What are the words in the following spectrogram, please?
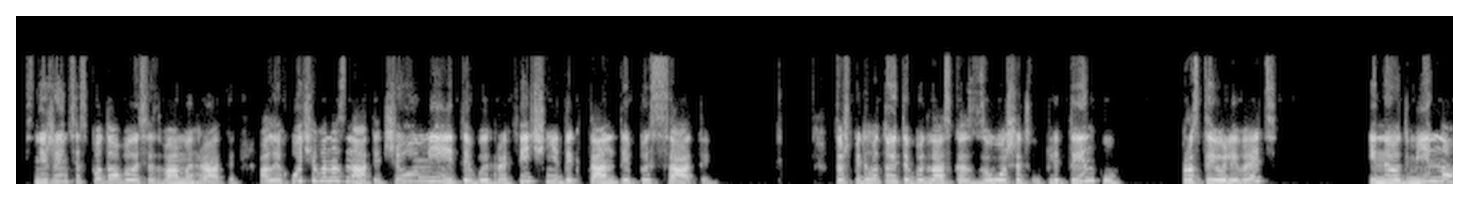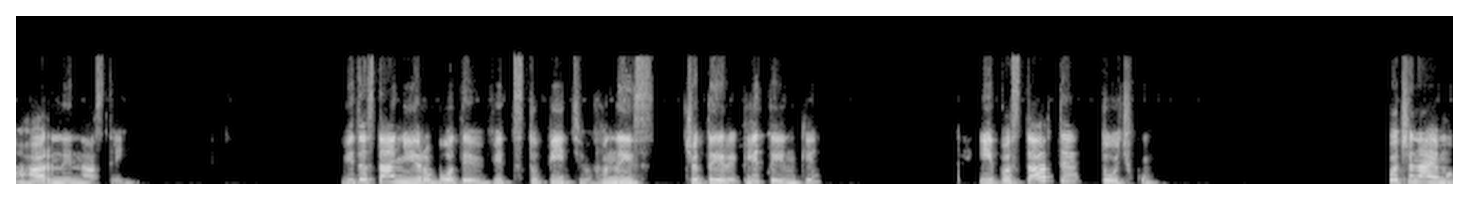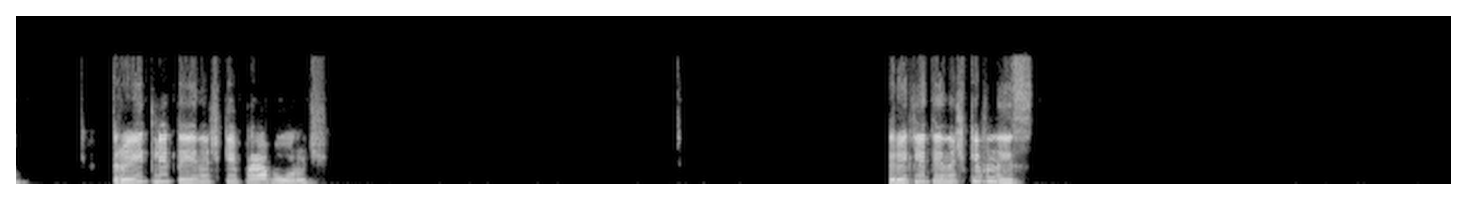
Сніжинці сподобалося з вами грати, але хоче вона знати, чи вмієте ви графічні диктанти писати. Тож підготуйте, будь ласка, зошит у клітинку, простий олівець і неодмінно гарний настрій. Від останньої роботи відступіть вниз 4 клітинки і поставте точку. Починаємо. Три клітиночки праворуч. Три клітиночки вниз.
